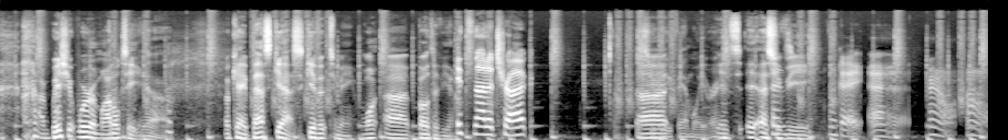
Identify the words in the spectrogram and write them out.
I wish it were a Model T. Yeah. Okay, best guess. Give it to me. One, uh, both of you. It's not a truck. Uh, SUV family, right? It's a SUV. Okay. Uh, oh, oh,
